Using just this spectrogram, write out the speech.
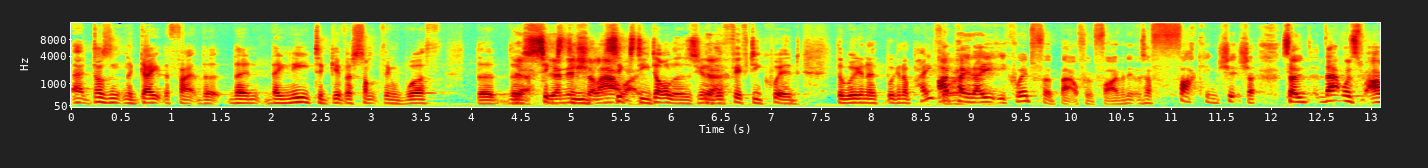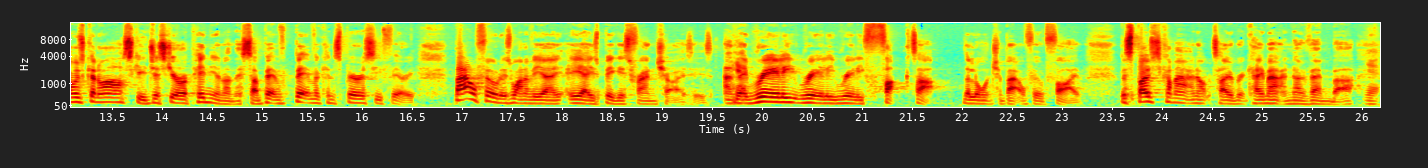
that doesn't negate the fact that then they need to give us something worth the, the, Yeah, 60, initial $60, you know, Yeah. the 50 quid that we're going to we're gonna pay for I it. paid 80 quid for Battlefield 5 and it was a fucking shit show. So that was, I was going to ask you just your opinion on this, a bit of, bit of a conspiracy theory. Battlefield is one of EA, EA's biggest franchises and Yeah. they really, really, really fucked up the launch of Battlefield 5. It was supposed to come out in October, it came out in November. Yeah.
